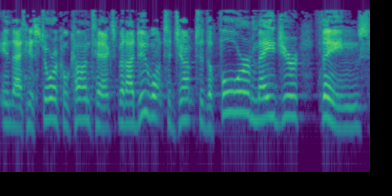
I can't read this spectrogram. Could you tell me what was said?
in that historical context, but I do want to jump to the four major things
